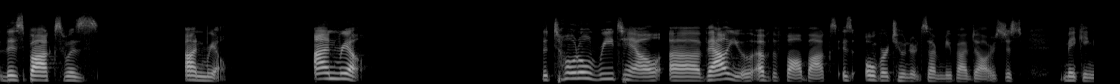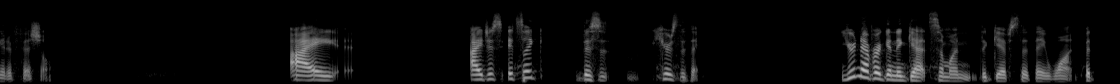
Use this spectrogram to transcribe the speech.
This box was unreal, unreal. The total retail uh, value of the fall box is over $275, just making it official. I I just it's like this is here's the thing. You're never going to get someone the gifts that they want, but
